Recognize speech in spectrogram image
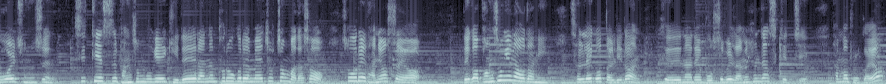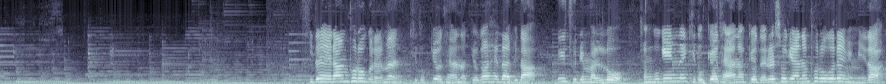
9월 중순 CTS 방송국의 기대라는 프로그램에 초청받아서 서울에 다녀왔어요. 내가 방송에 나오다니 설레고 떨리던 그날의 모습을 남은 현장 스케치 한번 볼까요? 기대란 프로그램은 기독교 대안학교가 해답이다. 이 줄임말로 전국에 있는 기독교 대안학교들을 소개하는 프로그램입니다.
